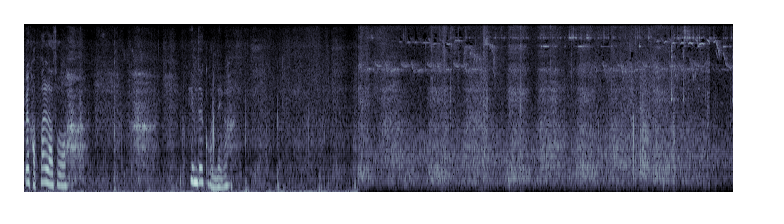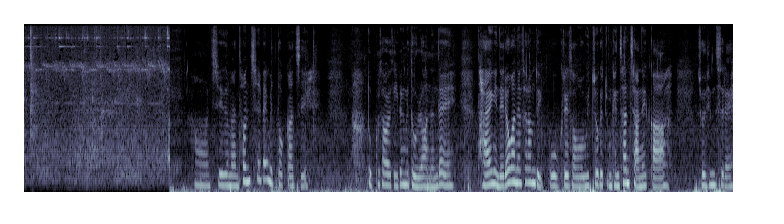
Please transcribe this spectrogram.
꽤 가빨라서 힘들 것 같네요. 어, 지금 한 1700m까지 도쿠사와에서 200m 올라왔는데 다행히 내려가는 사람도 있고 그래서 위쪽에 좀 괜찮지 않을까 조심스레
